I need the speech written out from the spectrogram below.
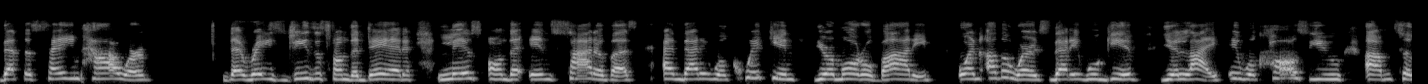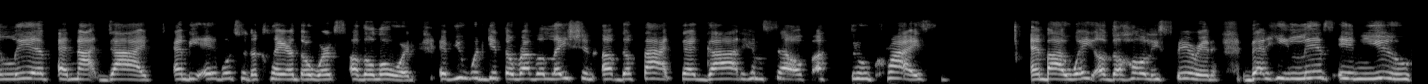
that the same power that raised Jesus from the dead lives on the inside of us and that it will quicken your mortal body. Or in other words that it will give you life. It will cause you um, to live and not die and be able to declare the works of the lord. If you would get the revelation of the fact that god himself uh, through christ and by way of the Holy Spirit that He lives in you,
